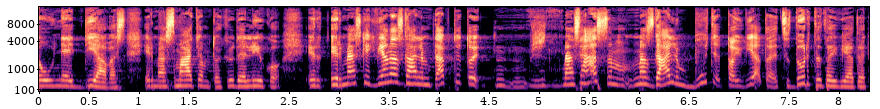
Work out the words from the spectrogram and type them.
jau ne Dievas. Ir mes matėm tokių dalykų. Ir, ir mes kiekvienas galim tapti, to, mes, esam, mes galim būti toj vietoje, atsidurti toj vietoje.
